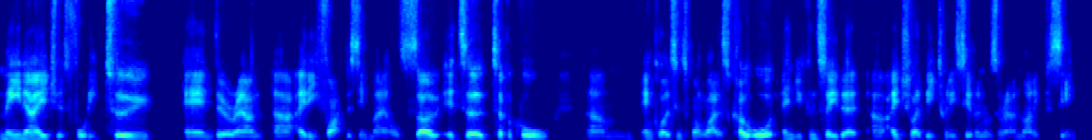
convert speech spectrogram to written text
mean age is 42 and they're around uh, 85% males. So it's a typical um, ankylosing spondylitis cohort, and you can see that uh, HLA-B27 was around 90%.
